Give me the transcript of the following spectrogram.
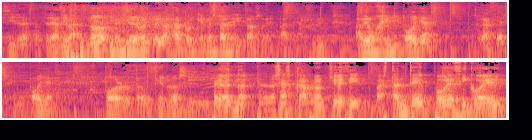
Sí, de la estantería de arriba. No, me yo me pude bajar porque no están editados en España. Había un gilipollas, gracias, gilipollas, por traducirlos y. Pero no, pero no seas cabrón, quiero decir, bastante pobrecico él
